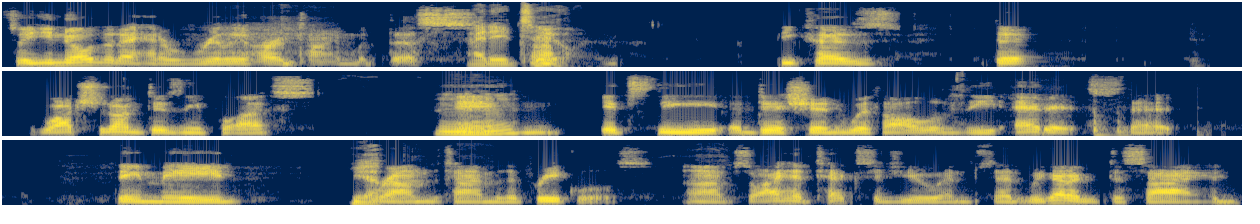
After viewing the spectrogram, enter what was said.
So you know that I had a really hard time with this. I did too. um, because the watched it on Disney Plus, Mhm. and it's the edition with all of the edits that they made Yep. around the time of the prequels. Um, so I had texted you and said we got to decide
